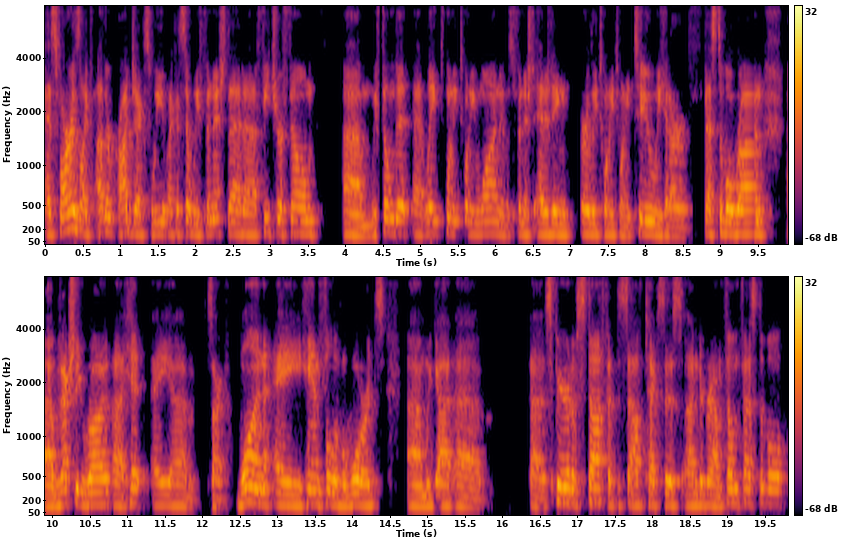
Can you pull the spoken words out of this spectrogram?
as far as like other projects, we like I said, we finished that uh, feature film. Um, we filmed it at late 2021. It was finished editing early 2022. We hit our festival run. Uh, we've actually run uh, hit a um, sorry won a handful of awards. Um, we got uh, uh, Spirit of Stuff at the South Texas Underground Film Festival.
